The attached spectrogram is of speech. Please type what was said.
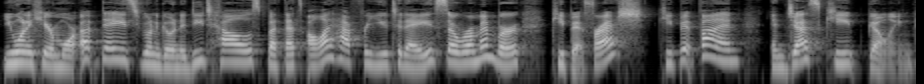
you want to hear more updates, if you want to go into details, but that's all I have for you today. So remember, keep it fresh, keep it fun, and just keep going.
